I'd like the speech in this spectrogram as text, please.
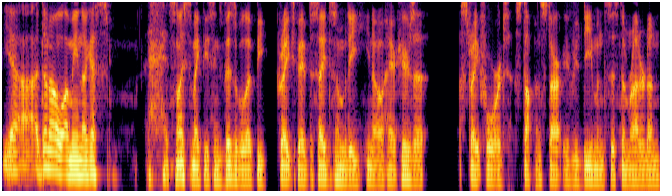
Yeah, I don't know. I mean, I guess it's nice to make these things visible. It'd be great to be able to say to somebody, you know, here, here's a, a straightforward stop and start of your daemon system rather than,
